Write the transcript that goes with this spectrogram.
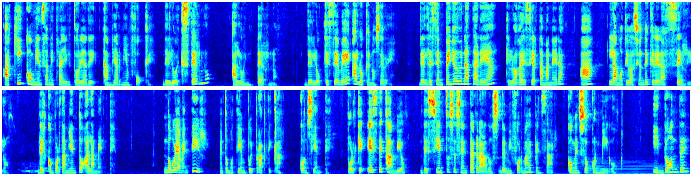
Aquí comienza mi trayectoria de cambiar mi enfoque de lo externo a lo interno, de lo que se ve a lo que no se ve, del desempeño de una tarea que lo haga de cierta manera a la motivación de querer hacerlo, del comportamiento a la mente. No voy a mentir, me tomó tiempo y práctica consciente, porque este cambio de 160 grados de mi forma de pensar comenzó conmigo y donde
